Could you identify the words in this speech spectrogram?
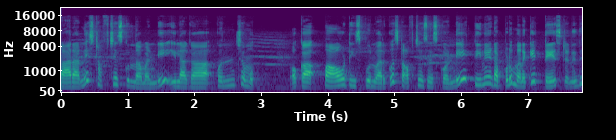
కారాన్ని స్టఫ్ చేసుకుందామండి. ఇలాగా కొంచెము ఒక పావు టీ స్పూన్ వరకు స్టఫ్ చేసేసుకోండి. తినేటప్పుడు మనకి టేస్ట్ అనేది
